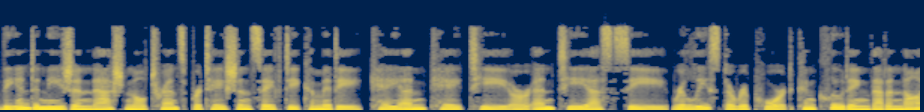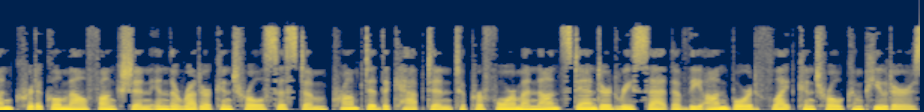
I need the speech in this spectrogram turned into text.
the Indonesian National Transportation Safety Committee (KNKT or NTSC) released a report concluding that a non-critical malfunction in the rudder control system prompted the captain to perform a non-standard reset of the onboard flight control computers.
